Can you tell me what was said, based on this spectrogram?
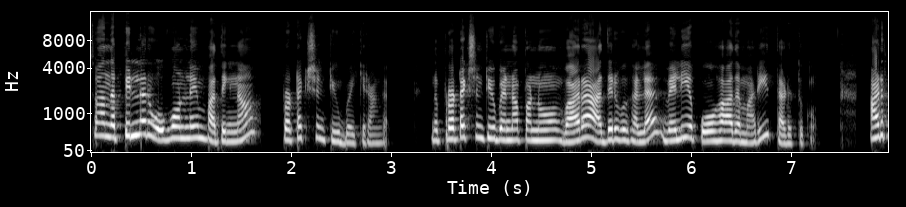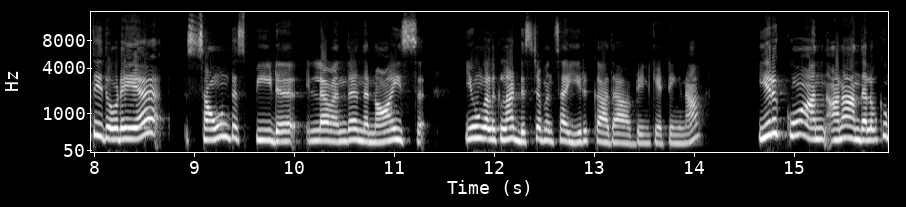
ஸோ அந்த பில்லர் ஒவ்வொன்றிலையும் பார்த்தீங்கன்னா ப்ரொடெக்ஷன் டியூப் வைக்கிறாங்க. இந்த ப்ரொடெக்ஷன் டியூப் என்ன பண்ணும்? வர அதிர்வுகளை வெளியே போகாத மாதிரி தடுத்துக்கும். அடுத்து இதோடைய சவுண்டு ஸ்பீடு இல்லை வந்து அந்த நாய்ஸு இவங்களுக்கெல்லாம் டிஸ்டர்பன்ஸாக இருக்காதா அப்படின்னு கேட்டிங்கன்னா இருக்கும். அந் ஆனால் அந்தளவுக்கு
